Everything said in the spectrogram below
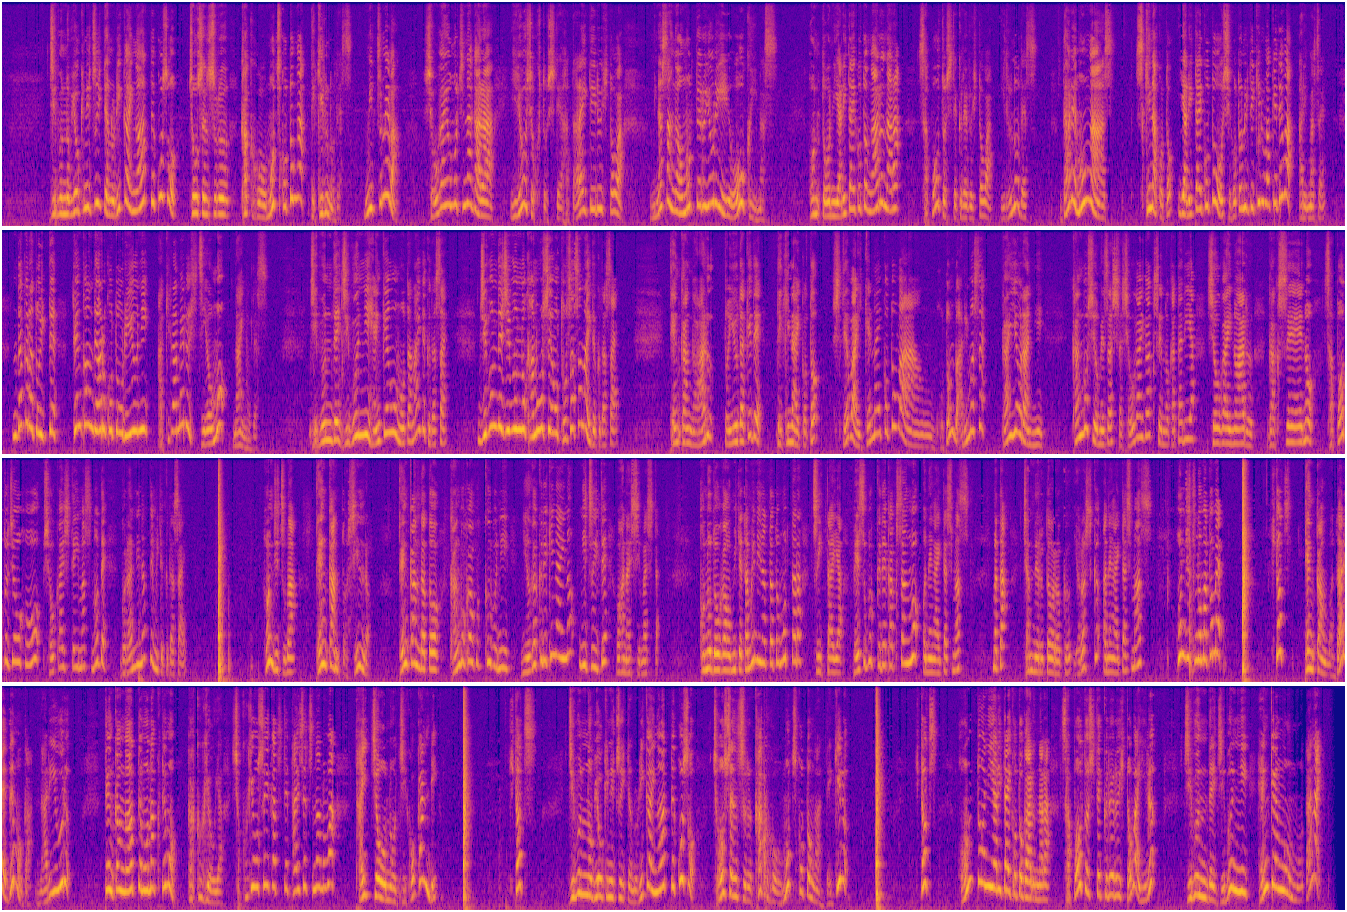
自分の病気についての理解があってこそ挑戦する覚悟を持つことができるのです。3つ目は障害を持ちながら医療職として働いている人は皆さんが思ってるより多くいます。本当にやりたいことがあるならサポートしてくれる人はいるのです。誰もが好きなこと、やりたいことを仕事にできるわけではありません。だからといって転換であることを理由に諦める必要もないのです。自分で自分に偏見を持たないでください。自分で自分の可能性を閉ざさないでください。転換があるというだけでできないこと、してはいけないことはほとんどありません。概要欄に看護師を目指した障害学生の語りや障害のある学生へのサポート情報を紹介していますのでご覧になってみてください。本日は転換と進路。転換だと看護学部に入学できないのについてお話ししました。この動画を見てためになったと思ったら Twitter や Facebook で拡散をお願いいたします。またチャンネル登録よろしくお願いいたします。本日のまとめ。一つ転換は誰でもがなりうる。転換があってもなくても学業や職業生活で大切なのは体調の自己管理。一つ自分の病気についての理解があってこそ挑戦する覚悟を持つことができる。一つ本当にやりたいことがあるならサポートしてくれる人はいる。自分で自分に偏見を持たない。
